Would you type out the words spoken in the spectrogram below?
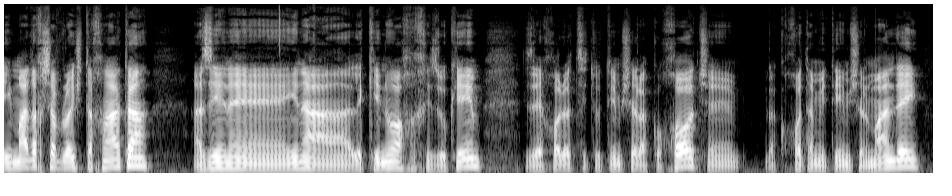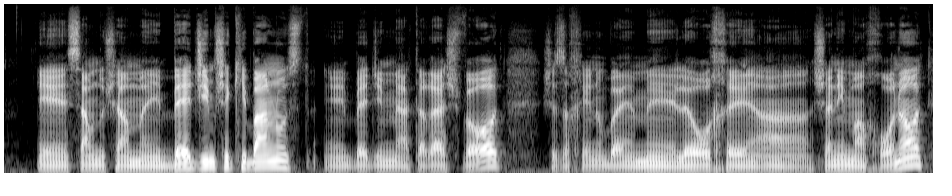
אם עד עכשיו לא השתכנעת, אז הנה, הנה לקינוח החיזוקים, זה יכול להיות ציטוטים של לקוחות, לקוחות אמיתיים של Monday. אה, שמנו שם badge-ים שקיבלנו, badge-ים מאתרי השוואות, שזכינו בהם לאורך השנים האחרונות.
